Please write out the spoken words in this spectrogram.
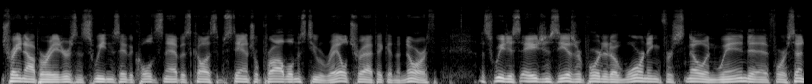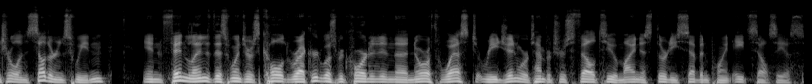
Train operators in Sweden say the cold snap has caused substantial problems to rail traffic in the north. A Swedish agency has reported a warning for snow and wind uh, for central and southern Sweden. In Finland, this winter's cold record was recorded in the northwest region, where temperatures fell to minus 37.8 Celsius.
